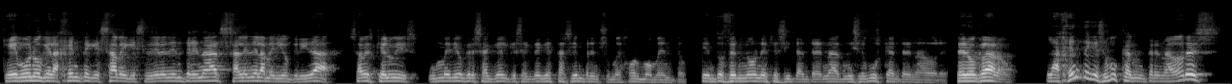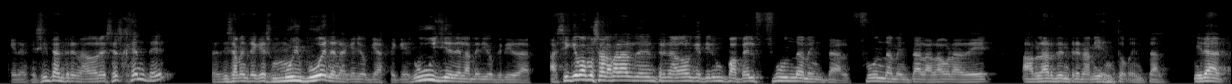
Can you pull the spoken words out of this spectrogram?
Qué bueno que la gente que sabe que se debe de entrenar sale de la mediocridad. ¿Sabes qué, Luis? Un mediocre es aquel que se cree que está siempre en su mejor momento y entonces no necesita entrenar ni se busca entrenadores. Pero claro, la gente que se busca entrenadores, que necesita entrenadores, es gente precisamente que es muy buena en aquello que hace, que huye de la mediocridad. Así que vamos a hablar del entrenador que tiene un papel fundamental, fundamental a la hora de hablar de entrenamiento mental. Mirad,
